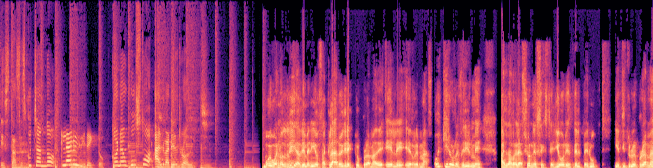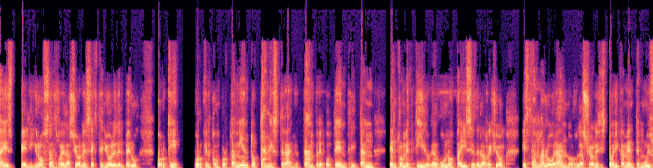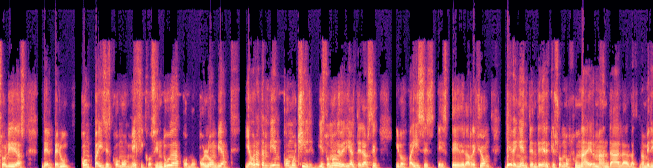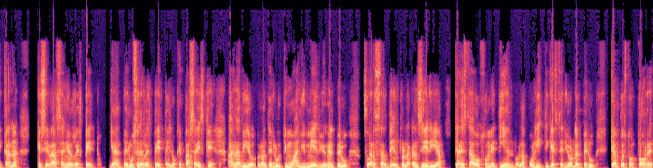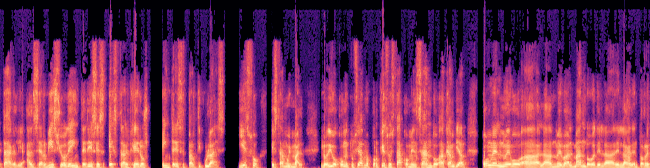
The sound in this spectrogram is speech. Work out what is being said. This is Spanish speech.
Estás escuchando Claro y Directo con Augusto Álvarez Rodríguez. Muy buenos días, bienvenidos a Claro y Directo, el programa de LR. Hoy quiero referirme a las relaciones exteriores del Perú y el título del programa es Peligrosas relaciones exteriores del Perú. ¿Por qué? porque el comportamiento tan extraño, tan prepotente tan entrometido de algunos países de la región están malogrando relaciones históricamente muy sólidas del Perú con países como México, sin duda, como Colombia y ahora también como Chile. Y esto no debería alterarse y los países este, de la región deben entender que somos una hermandad latinoamericana que se basa en el respeto. Y al Perú se le respeta. Y lo que pasa es que han habido durante el último año y medio en el Perú fuerzas dentro de la Cancillería que han estado sometiendo la política exterior del Perú, que han puesto torre tagle al servicio de intereses extranjeros e intereses particulares. Y eso está muy mal. Lo digo con entusiasmo porque eso está comenzando a cambiar con el nuevo, uh, la nueva al mando de la, de la en Torre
